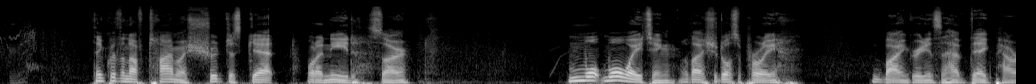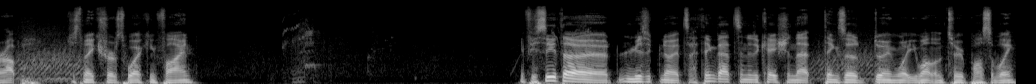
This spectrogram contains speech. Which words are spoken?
I think with enough time I should just get what I need, so... More, more waiting, although I should also probably buy ingredients and have the egg power up. Just make sure it's working fine. If you see the music notes, I think that's an indication that things are doing what you want them to, possibly.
